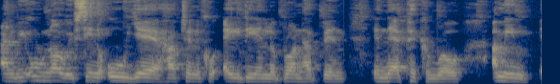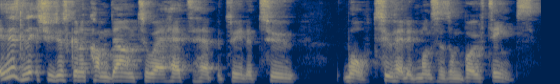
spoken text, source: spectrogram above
And we all know we've seen it all year how clinical AD and LeBron have been in their pick and roll. I mean, is this literally just going to come down to a head-to-head between the two, well, two-headed monsters on both teams?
